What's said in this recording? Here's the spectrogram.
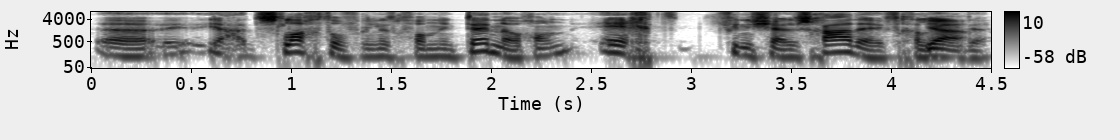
eh, ja, het slachtoffer, in dit geval Nintendo, gewoon echt financiële schade heeft geleden.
